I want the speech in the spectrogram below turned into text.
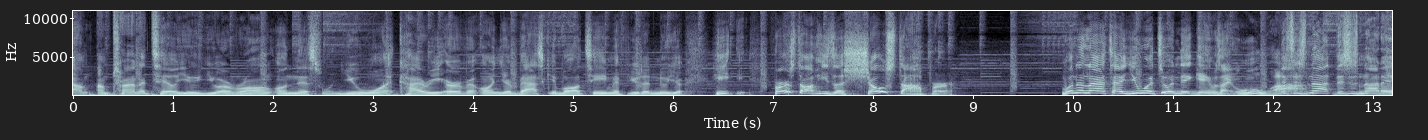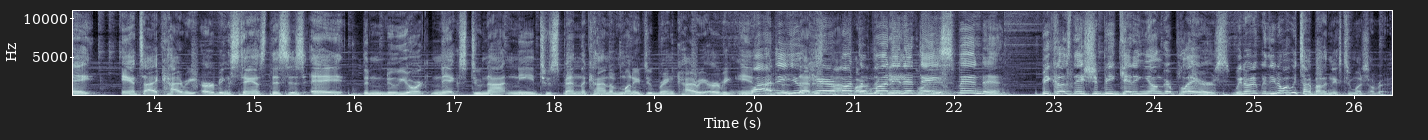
I'm, I'm trying to tell you, you are wrong on this one. You want Kyrie Irving on your basketball team if you're the New York. He first off, he's a showstopper. When the last time you went to a Knick game was like, ooh, wow. This is ah. not this is not a anti Kyrie Irving stance. This is a the New York Knicks do not need to spend the kind of money to bring Kyrie Irving in. Why do you care about part the money that they plan. spending? Because they should be getting younger players. We don't. You know what? We talk about the Knicks too much already.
